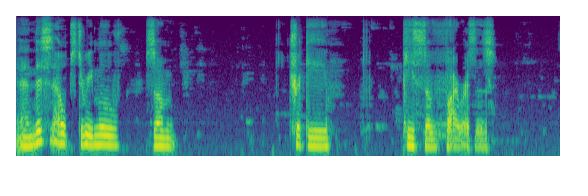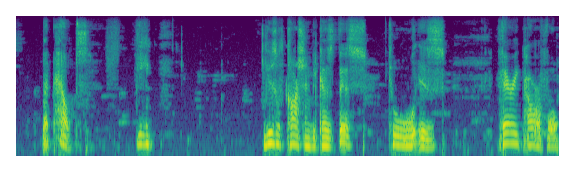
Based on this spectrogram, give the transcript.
And this helps to remove some tricky piece of viruses, but helps. Be use with caution because this tool is very powerful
